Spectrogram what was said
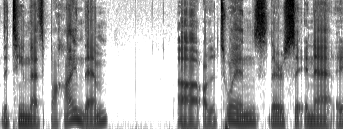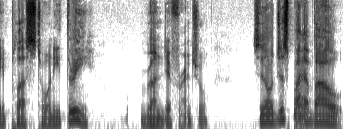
the team that's behind them uh, are the Twins. They're sitting at a plus 23 run differential. So, you know, just by about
